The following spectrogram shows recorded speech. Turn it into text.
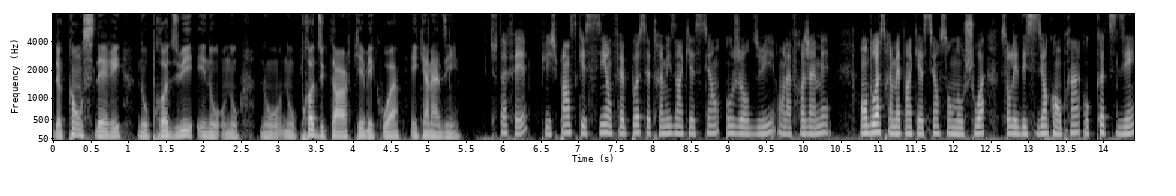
de considérer nos produits et nos, nos, producteurs québécois et canadiens. Tout à fait. Puis je pense que si on ne fait pas cette remise en question aujourd'hui, on ne la fera jamais. On doit se remettre en question sur nos choix, sur les décisions qu'on prend au quotidien,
